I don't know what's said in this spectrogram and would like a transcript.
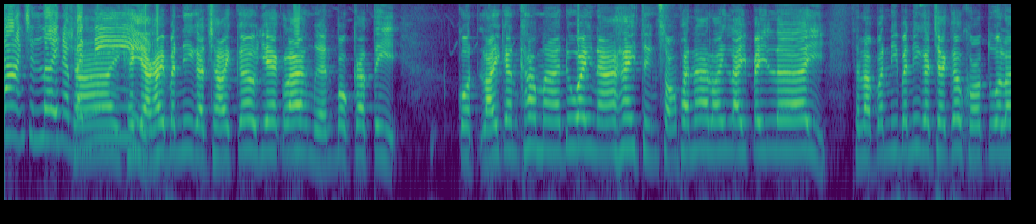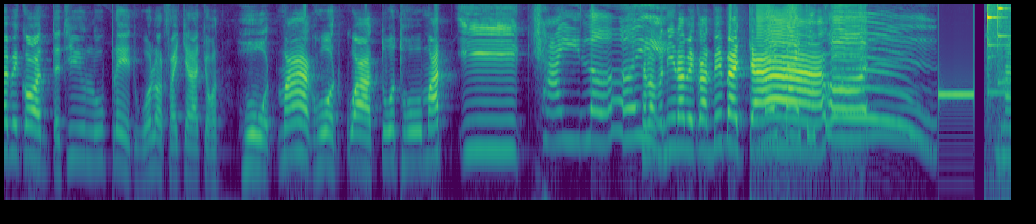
ร่างฉันเลยนะบันใช่นี่แค่อยากให้บันนี่กับชายเกิลแยกร่างเหมือนปกติ กดไลค์กันเข้ามาด้วยนะ ให้ถึง 2,500 ไลค์ไปเลยสำหรับวันนี้บันนี่กับชายเกิลขอตัวลาไปก่อน แต่ที่รู้เปรตหัวหลอดไฟจราจร โหดมากโหดกว่าตัวโทมัสอีกใช่เลยสำหรับวันนี้ลาไปก่อนบ๊ายบายจ้า บ๊ายบายทุกคนมา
